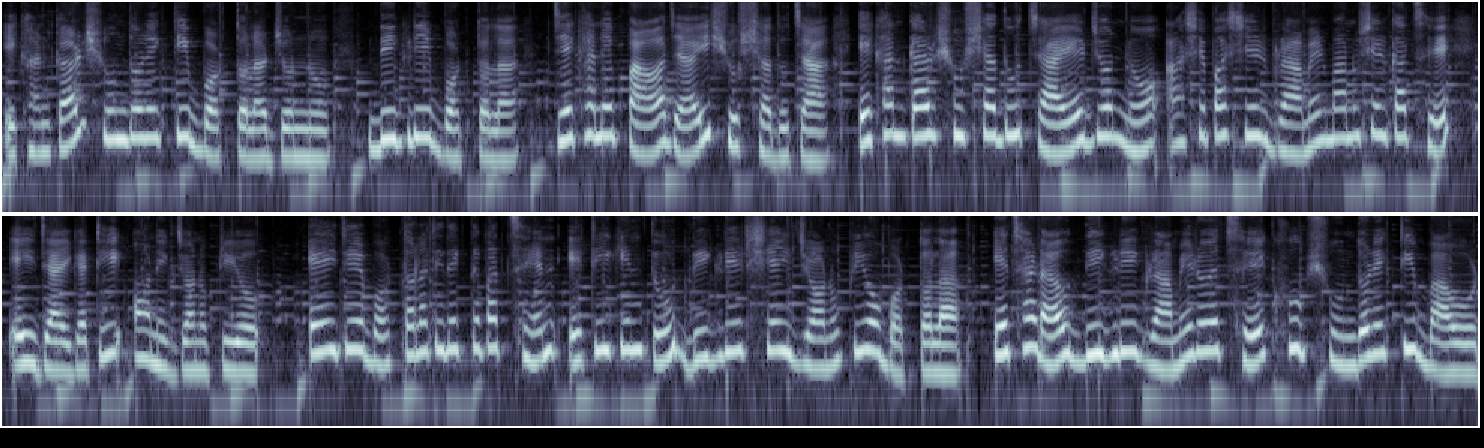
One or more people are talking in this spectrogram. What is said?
এখানকার সুন্দর একটি বটতলার জন্য। দিগড়ি বটতলা, যেখানে পাওয়া যায় সুস্বাদু চা। এখানকার সুস্বাদু চায়ের জন্য আশেপাশের গ্রামের মানুষের কাছে এই জায়গাটি অনেক জনপ্রিয়। এই যে বটতলাটি দেখতে পাচ্ছেন, এটি কিন্তু দিগড়ির সেই জনপ্রিয় বটতলা। এছাড়াও দিগড়ি গ্রামে রয়েছে খুব সুন্দর একটি বাওর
